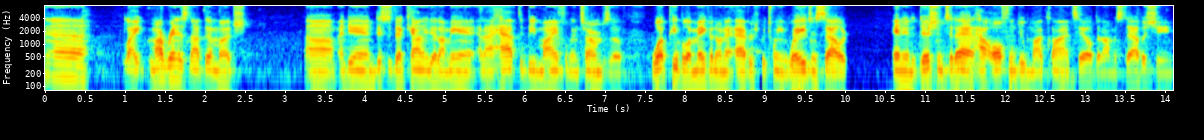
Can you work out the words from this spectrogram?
eh, like my rent is not that much. Um, and then this is the county that I'm in, and I have to be mindful in terms of what people are making on the average between wage and salary. And in addition to that, how often do my clientele that I'm establishing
